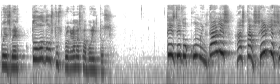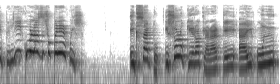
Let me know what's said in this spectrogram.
puedes ver todos tus programas favoritos. Hasta series y películas de superhéroes. Exacto, y solo quiero aclarar que hay un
